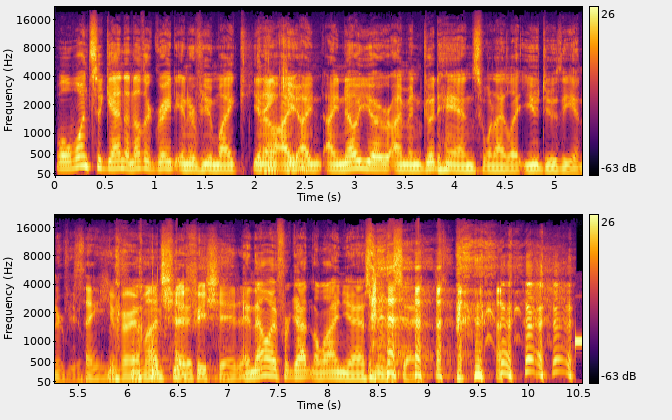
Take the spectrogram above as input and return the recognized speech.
Well, once again, another great interview, Mike. You know, Thank I, you. I I know you're. I'm in good hands when I let you do the interview. Thank you very much. I appreciate it. And now I've forgotten the line you asked me to say.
